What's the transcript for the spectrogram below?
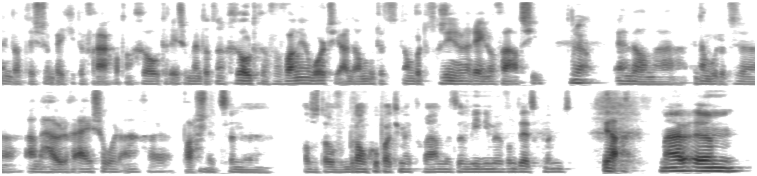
en dat is een beetje de vraag wat een groter is, op het moment dat het een grotere vervanging wordt, ja, dan, moet het, dan wordt het gezien als een renovatie. Ja. En, dan, uh, en dan moet het uh, aan de huidige eisen worden aangepast. Met een, uh, als het over brandcompartiment gaat, met een minimum van 30 minuten. Ja. Maar um,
